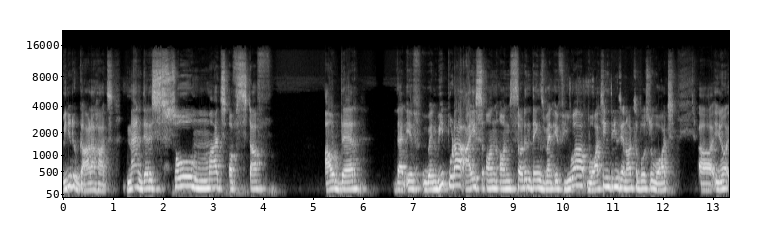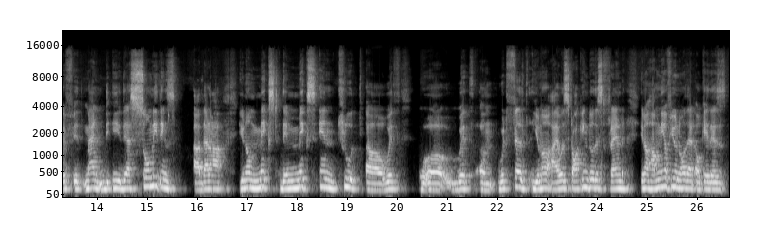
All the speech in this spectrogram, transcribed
we need to guard our hearts. Man, there is so much of stuff out there that if when we put our eyes on on certain things, when if you are watching things you're not supposed to watch uh, you know if it, man there are so many things uh, that are you know mixed. They mix in truth uh, with uh, with um, with filth. You know i was talking to this friend you know how many of you know that okay there's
